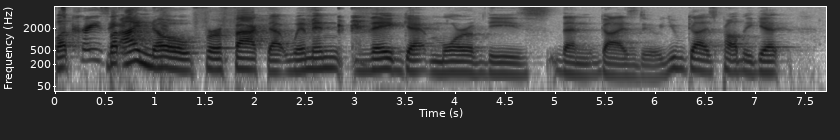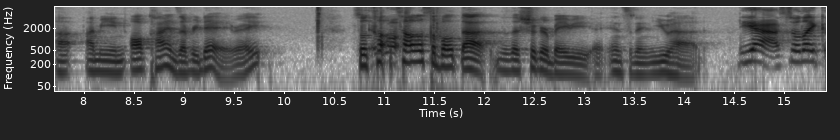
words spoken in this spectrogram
That's but, crazy. But I know for a fact that women they get more of these than guys do. You guys probably get, uh, I mean, all kinds every day, right? So t- Well- tell us about that the sugar baby incident you had. Yeah, so like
